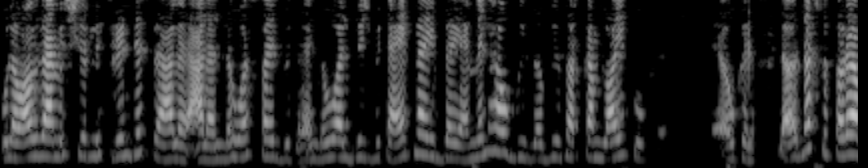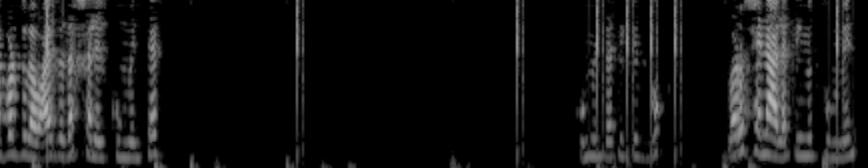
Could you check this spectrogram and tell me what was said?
ولو عاوز أعمل share ل friends على على اللي هو ال site بتاع اللي هو ال page بتاعتنا يبدأ يعملها وبيظهر كام like وك- وكده. لأ نفس الطريقة برضو لو عايزه أدخل الكومنتات. كومنتات الفيسبوك. بروح هنا على كلمة comment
